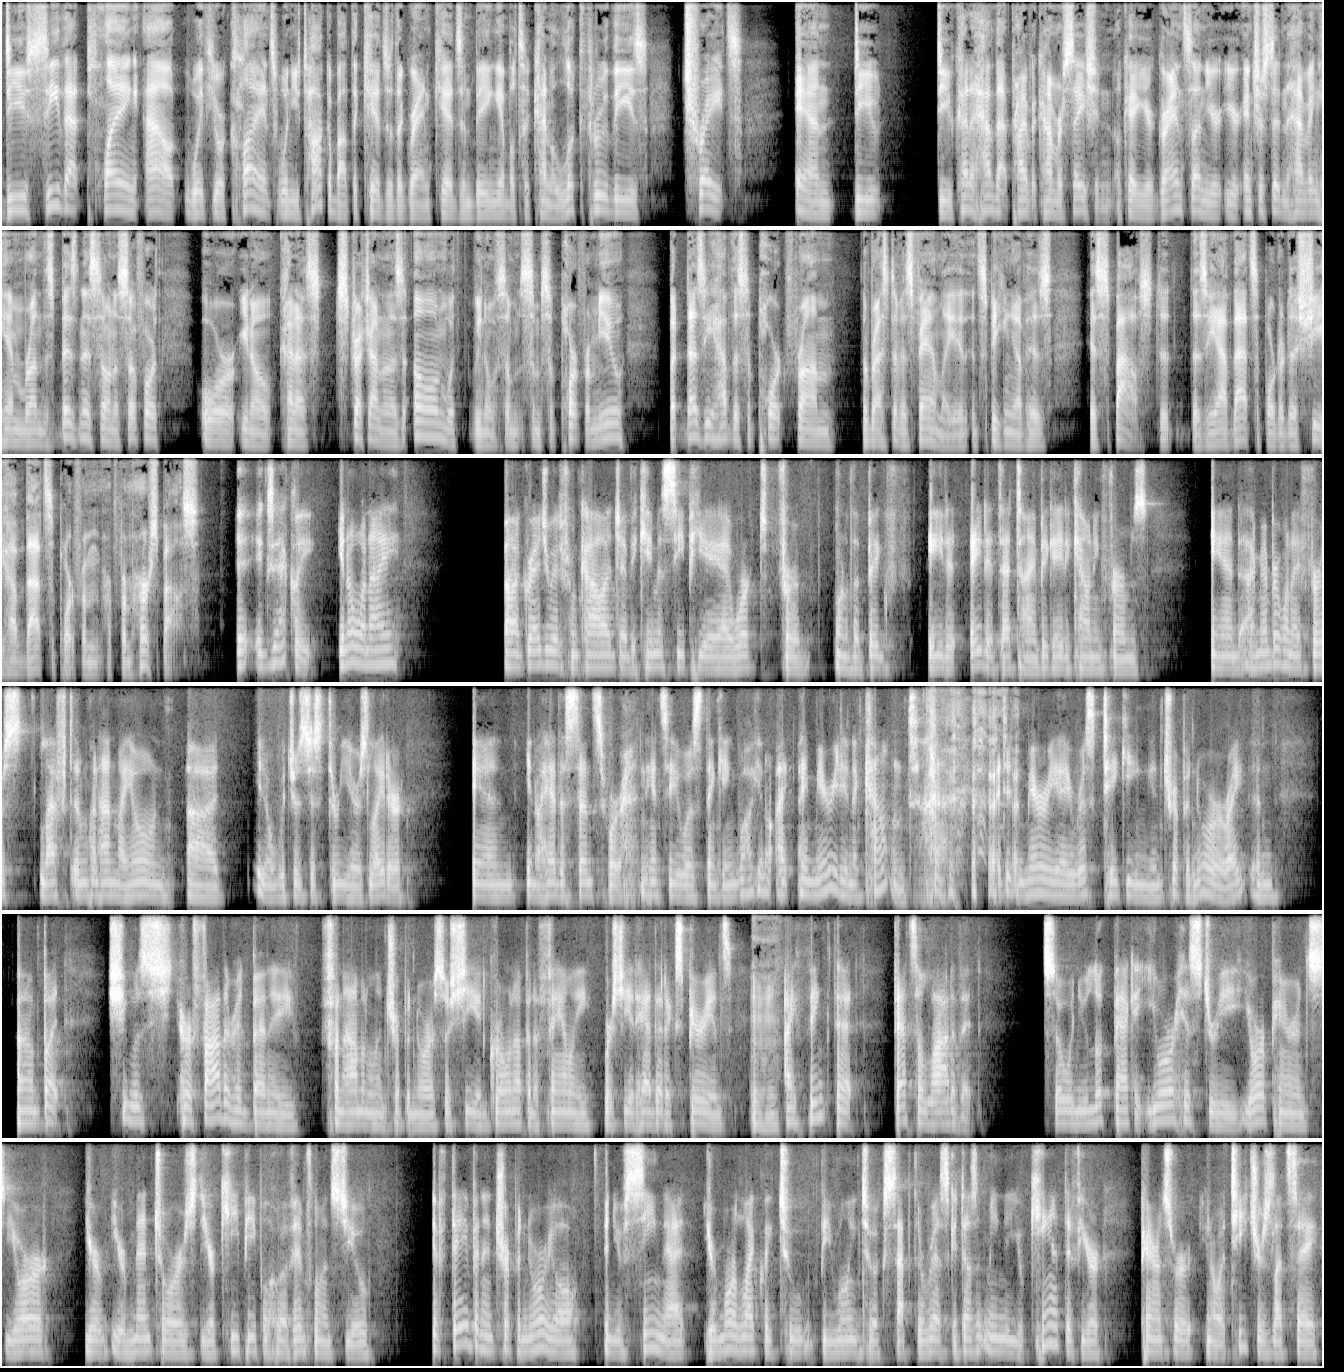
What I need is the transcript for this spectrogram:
do you see that playing out with your clients when you talk about the kids or the grandkids and being able to kind of look through these traits? And do you do you kind of have that private conversation? Okay, your grandson, you're you're interested in having him run this business, so on and so forth, or you know, kind of stretch out on his own with you know some some support from you. But does he have the support from the rest of his family? And speaking of his his spouse, does he have that support, or does she have that support from her, from her spouse? Exactly. You know, when I uh, graduated from college, I became a CPA. I worked for one of the big eight, eight at that time, big eight accounting firms and I remember when I first left and went on my own, uh, you know, which was just three years later. And, you know, I had the sense where Nancy was thinking, well, you know, I, I married an accountant. I didn't marry a risk taking entrepreneur, right? And, um, but she was, her father had been a, phenomenal entrepreneur. So she had grown up in a family where she had had that experience. Mm-hmm. I think that that's a lot of it. So when you look back at your history, your parents, your your your mentors, your key people who have influenced you, if they've been entrepreneurial and you've seen that, you're more likely to be willing to accept the risk. It doesn't mean that you can't if your parents were, you know, a teachers, let's say,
